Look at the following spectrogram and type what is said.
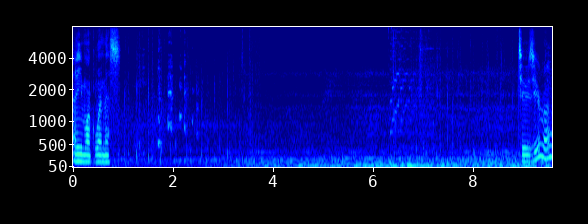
I need more Gwyneths. Two zero.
